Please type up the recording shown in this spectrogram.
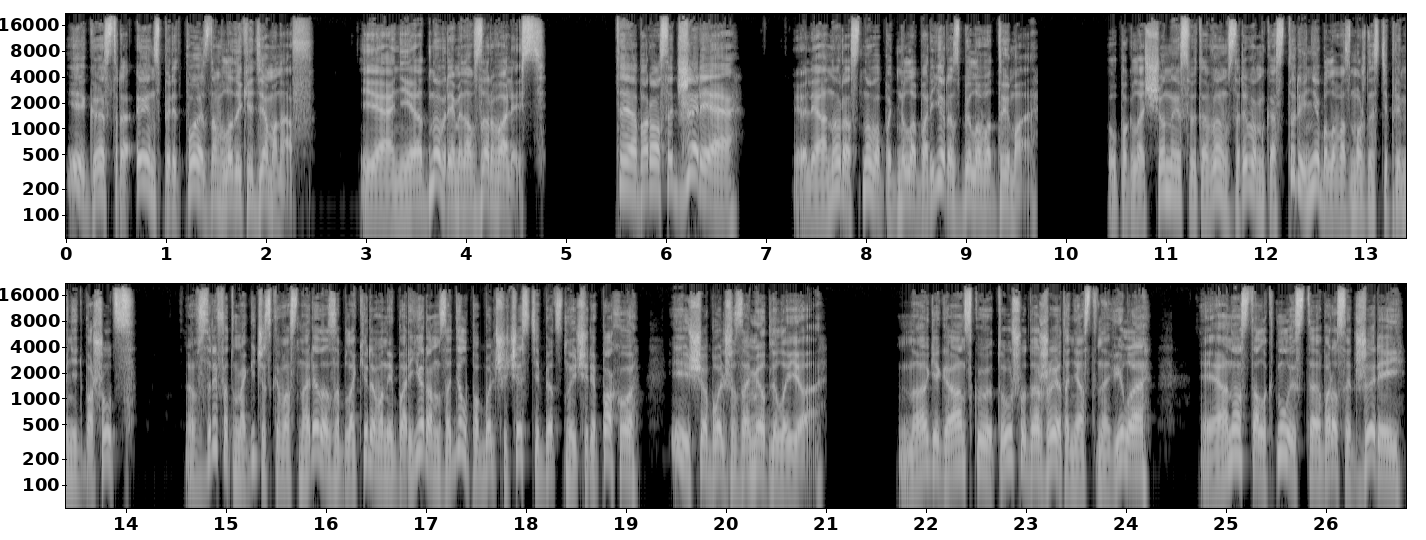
и Гастро Эйнс перед поездом владыки демонов. И они одновременно взорвались. «Теоборос и Джерри!» Элеонора снова подняла барьер из белого дыма. У поглощенной световым взрывом Кастории не было возможности применить башуц, Взрыв от магического снаряда, заблокированный барьером, задел по большей части бедственную черепаху и еще больше замедлил ее. Но гигантскую тушу даже это не остановило, и она столкнулась с Теоборосой Джеррией,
